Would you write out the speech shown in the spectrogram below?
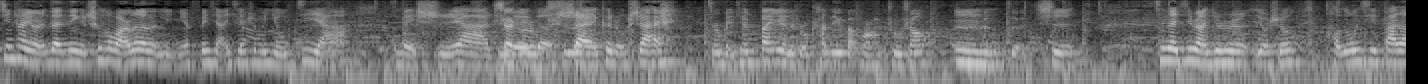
经常有人在那个吃喝玩乐的里面分享一些什么游记呀、美食呀之类的晒各种晒。就是每天半夜的时候看那个板块很受伤。嗯，对，是，现在基本上就是有时候好东西发到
